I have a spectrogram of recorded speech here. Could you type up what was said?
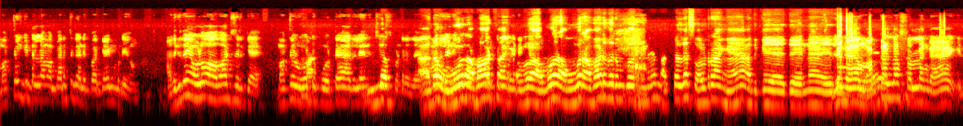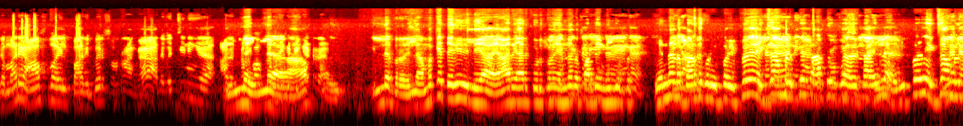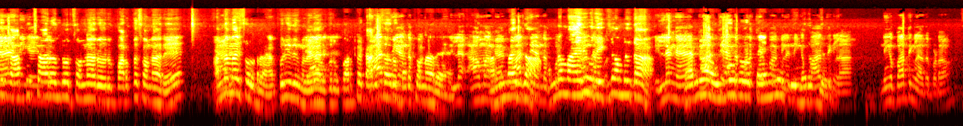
மக்கள் கிட்ட எல்லாம் கருத்து கணிப்பா கேட்க முடியும்? அதுக்குதான் எவ்வளவு அவார்ட்ஸ் இருக்கு. மக்கள் ஓட்டு போட்டு அதுல இருந்து இல்ல, சூஸ் பண்றது. அதான் ஒவ்வொரு அவார்ட். ஒவ்வொரு அவார்டு வரும்போதுமே மக்கள் தான் சொல்றாங்க. அதுக்கு இது என்ன இது இல்லங்க மக்கள் தான் சொல்லுங்க. இத மாதிரி ஆஃப் பாயில் பாதி பேர் சொல்றாங்க. அதை வச்சு நீங்க அதை இல்ல இல்ல. இல்ல ப்ரோ இல்ல. நமக்கே தெரியுது இல்லையா? யார் யார் கொடுக்கணும்? நீங்க எந்தெந்த எப்படி படத்தை தெரியுங்க? நீங்க ஏங்க, எந்தெந்த நீங்க படத்தை கொடு இப்ப இப்ப இல்லங்க, எக்ஸாம்பிளுக்கு கார்த்திக் இல்ல இல்ல. இப்ப எக்ஸாம்பிளுக்கு கார்த்திக் சார் வந்து ஒரு சொன்னாரு ஒரு படத்தை சொன்னாரு. அந்த? மாதிரி சொல்றேன். புரியுதுங்களா? ஒரு படத்தை கார்த்தி அந்த சொன்னாரு. அந்த மாதிரி தான். அந்த மாதிரி ஒரு எக்ஸாம்பிள் தான். இல்லங்க ஒவ்வொரு நீங்க. பாத்தீங்களா? நீங்க பாத்தீங்களா அந்த படம்?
